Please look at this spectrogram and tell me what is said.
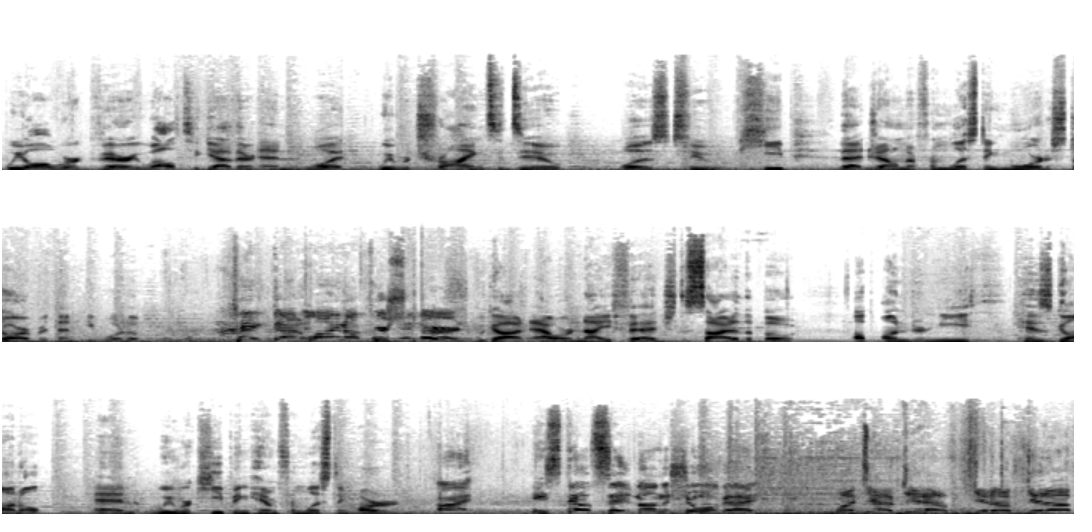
we all worked very well together. And what we were trying to do was to keep that gentleman from listing more to starboard than he would have. Take that line off your stern. We got our knife edge, the side of the boat, up underneath his gunnel, and we were keeping him from listing harder. All right, he's still sitting on the shoal, guys. Watch out, get up, get up, get up.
